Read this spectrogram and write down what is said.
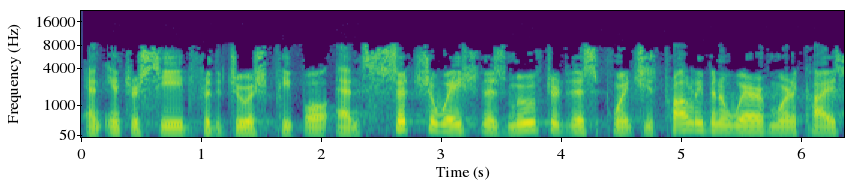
and intercede for the Jewish people. And situation has moved her to this point. She's probably been aware of Mordecai's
